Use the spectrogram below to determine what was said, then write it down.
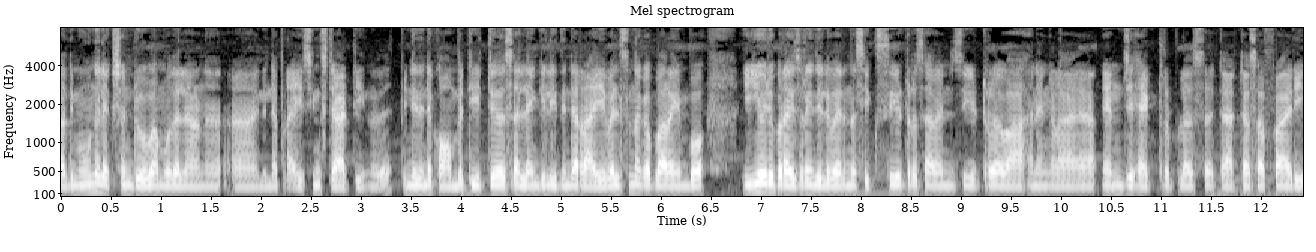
പതിമൂന്ന് ലക്ഷം രൂപ മുതലാണ് ഇതിന്റെ പ്രൈസിംഗ് സ്റ്റാർട്ട് ചെയ്യുന്നത്. പിന്നെ ഇതിന്റെ കോമ്പറ്റീറ്റേഴ്സ് അല്ലെങ്കിൽ ഇതിന്റെ റൈവൽസ് എന്നൊക്കെ പറയുമ്പോൾ ഈ ഒരു പ്രൈസ് റേഞ്ചിൽ വരുന്ന സിക്സ് സീറ്റർ സെവൻ സീറ്റർ വാഹനങ്ങളായ M G Hector plus Tata Safari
